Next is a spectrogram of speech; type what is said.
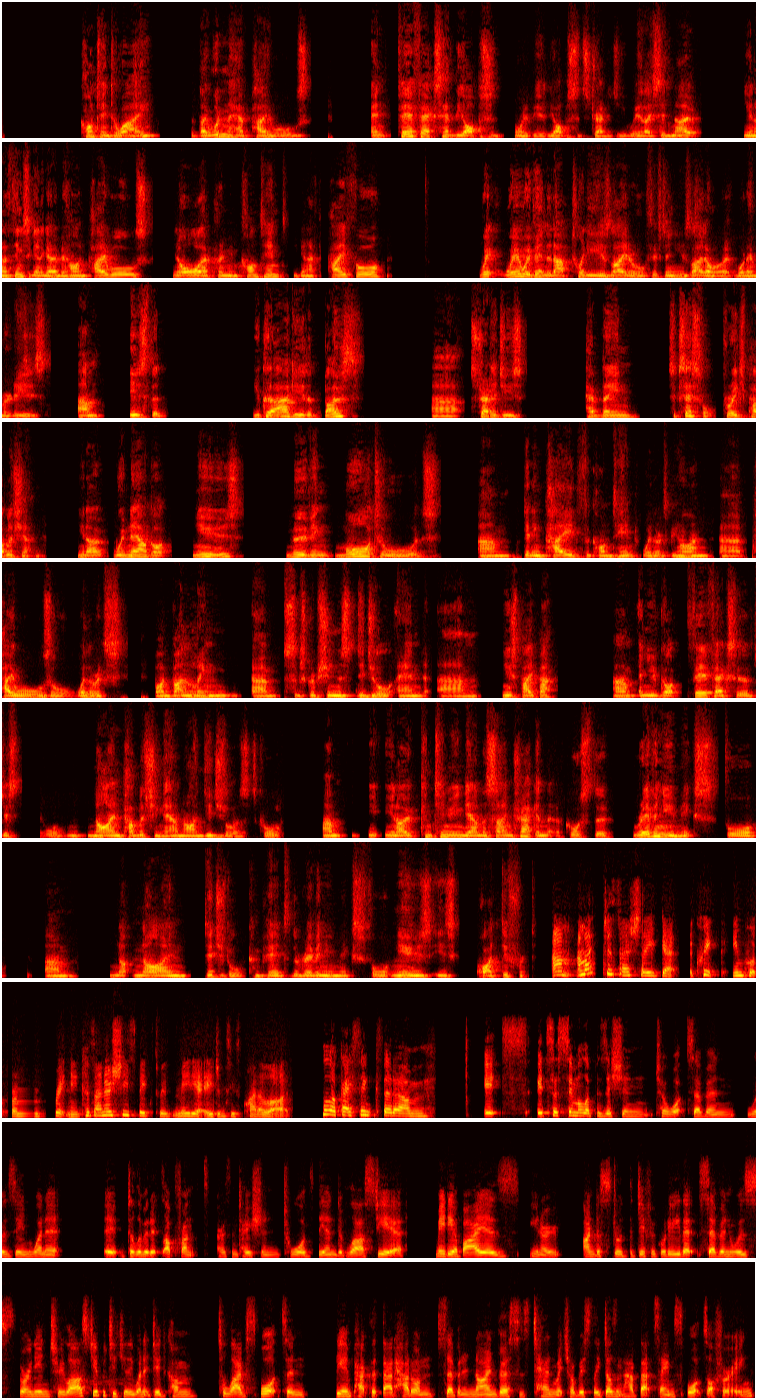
content away that they wouldn't have paywalls. And Fairfax had the opposite point of view, the opposite strategy, where they said, no, you know, things are going to go behind paywalls. You know, all our premium content you're going to have to pay for. Where, where we've ended up 20 years later or 15 years later or whatever it is, um, is that you could argue that both uh, strategies have been successful for each publisher. You know, we've now got news moving more towards um, getting paid for content, whether it's behind uh, paywalls or whether it's by bundling um, subscriptions, digital and um, newspaper. Um, and you've got Fairfax who have just, or Nine Publishing now, Nine Digital as it's called, um, you, you, know, continuing down the same track. And of course, the revenue mix for um, Nine Digital compared to the revenue mix for news is quite different. Um, I might just actually get a quick input from Brittany because I know she speaks with media agencies quite a lot. Look, I think that um, it's it's a similar position to what Seven was in when it it delivered its upfront presentation towards the end of last year. Media buyers, you know, understood the difficulty that Seven was thrown into last year, particularly when it did come to live sports and the impact that that had on seven and nine versus 10, which obviously doesn't have that same sports offering.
